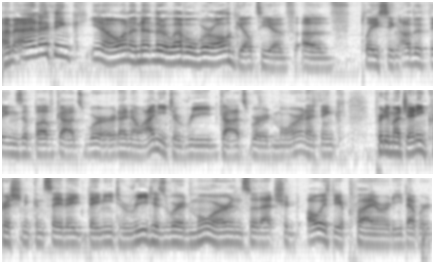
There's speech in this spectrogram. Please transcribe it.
um, and I think, you know, on another level, we're all guilty of, of placing other things above God's Word. I know I need to read God's Word more, and I think pretty much any Christian can say they, they need to read His Word more, and so that should always be a priority that we're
